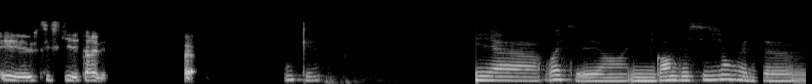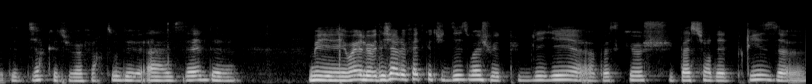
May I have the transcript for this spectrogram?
Et c'est ce qui est arrivé. Voilà. Ok. Et euh, ouais, c'est une grande décision de, de, te dire que tu vas faire tout de A à Z. Mais ouais, le, déjà le fait que tu te dises ouais, je vais te publier euh, parce que je suis pas sûre d'être prise, euh,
